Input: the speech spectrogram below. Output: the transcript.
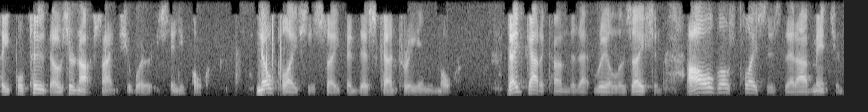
people too. Those are not sanctuaries anymore. No place is safe in this country anymore. They've got to come to that realization. All those places that I mentioned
